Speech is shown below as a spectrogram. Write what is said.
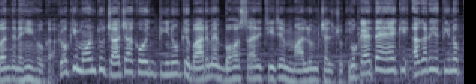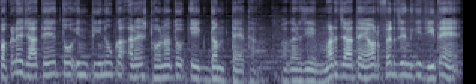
बंद नहीं होगा क्योंकि मोन्टू चाचा को इन तीनों के बारे में बहुत सारी चीज़ें मालूम चल चुकी वो कहते हैं कि अगर ये तीनों पकड़े जाते तो इन तीनों का अरेस्ट होना तो एकदम तय था। अगर ये मर जाते हैं और फिर ज़िंदगी जीते हैं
